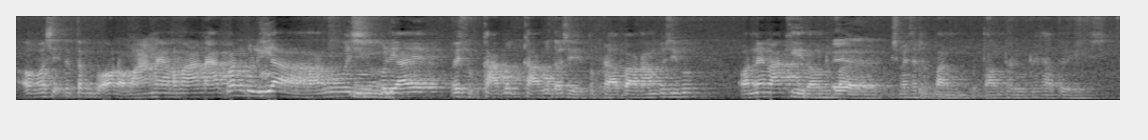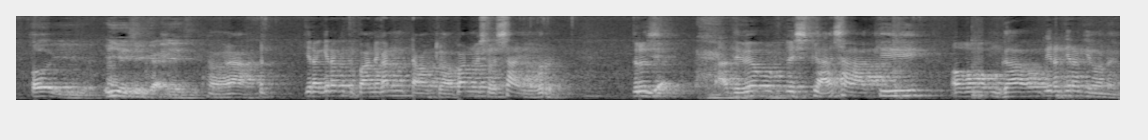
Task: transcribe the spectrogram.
Apa sih tetep kok ono mana ono mana aku kan kuliah. Aku wis Hmm. kuliah wis aku aku tau sih beberapa kampus iku online lagi tahun depan. Iya. Semester depan tahun 2021 wis. Oh iya, iya sih kak, iya sih. Nah, ke- kira-kira ke depannya kan tanggal 8 wis selesai ya. Terus Iya. adewe apa wis biasa lagi apa enggak kira-kira gimana ya?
